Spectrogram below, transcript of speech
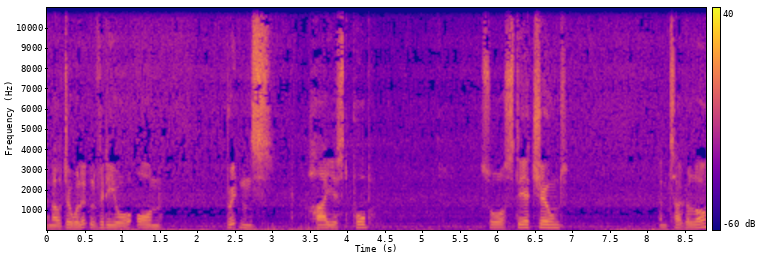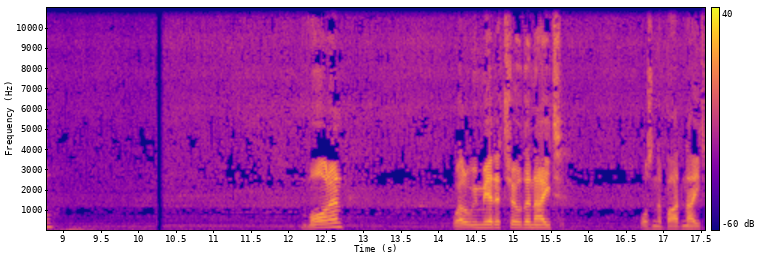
And I'll do a little video on Britain's highest pub. So stay tuned and tag along. Morning. Well, we made it through the night. Wasn't a bad night.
